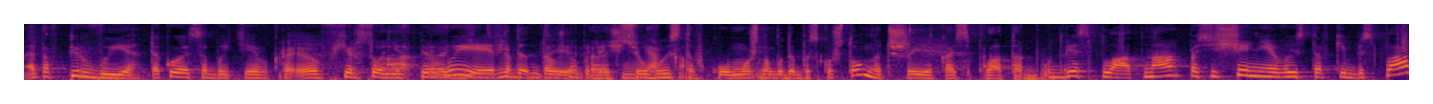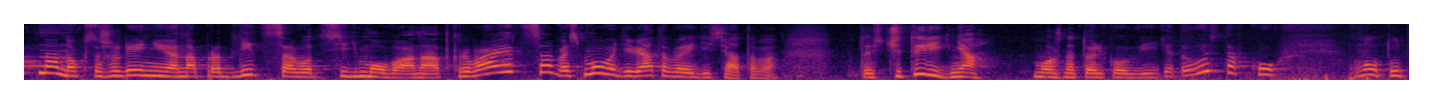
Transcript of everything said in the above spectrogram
Это впервые. Такое событие в, Херсоне А, впервые. Это відвідати, должно быть е, очень цю ярко. виставку можна буде безкоштовно, чи якась плата буде? Бесплатно. Посещение выставки бесплатно, но, к сожалению, она продлится. Вот 7 она открывается, 8, 9 и 10. То есть 4 дня можно только увидеть эту выставку. Ну, тут,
